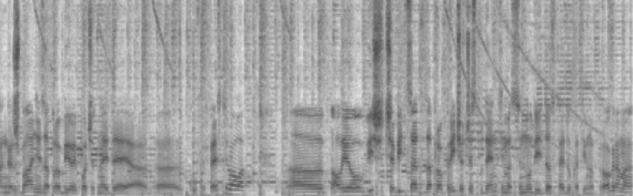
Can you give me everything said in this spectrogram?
Angažman je zapravo bio i početna ideja Kufer festivala, ali ovo više će biti sad, zapravo priča će studentima se nudi dosta edukativnog programa.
